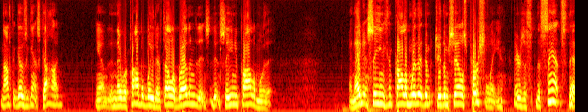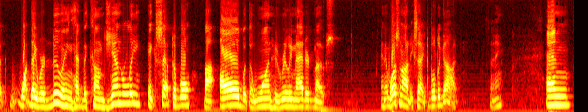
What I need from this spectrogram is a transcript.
not if it goes against God. You know, and they were probably their fellow brethren that didn't see any problem with it. And they didn't see any problem with it to themselves personally. There's a, the sense that what they were doing had become generally acceptable by all but the one who really mattered most and it was not acceptable to God. And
